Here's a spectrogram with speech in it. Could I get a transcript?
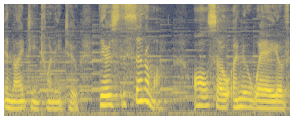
in 1922. There's the cinema, also a new way of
